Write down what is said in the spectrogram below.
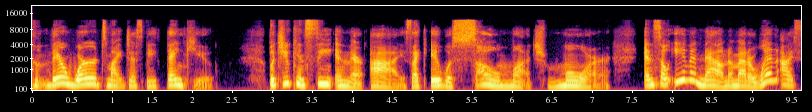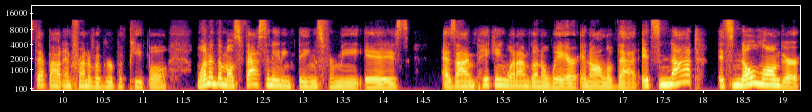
their words might just be thank you but you can see in their eyes like it was so much more. And so, even now, no matter when I step out in front of a group of people, one of the most fascinating things for me is as I'm picking what I'm going to wear and all of that, it's not, it's no longer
